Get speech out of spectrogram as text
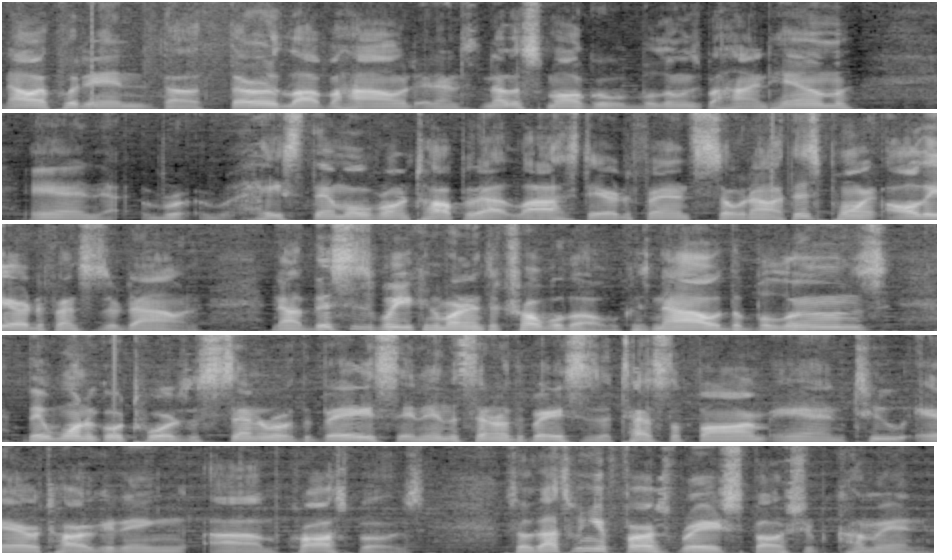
Now I put in the third lava hound and another small group of balloons behind him and haste them over on top of that last air defense. So now at this point, all the air defenses are down. Now this is where you can run into trouble though, because now the balloons, they want to go towards the center of the base, and in the center of the base is a Tesla farm and two air targeting um, crossbows. So that's when your first rage spell should come in.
